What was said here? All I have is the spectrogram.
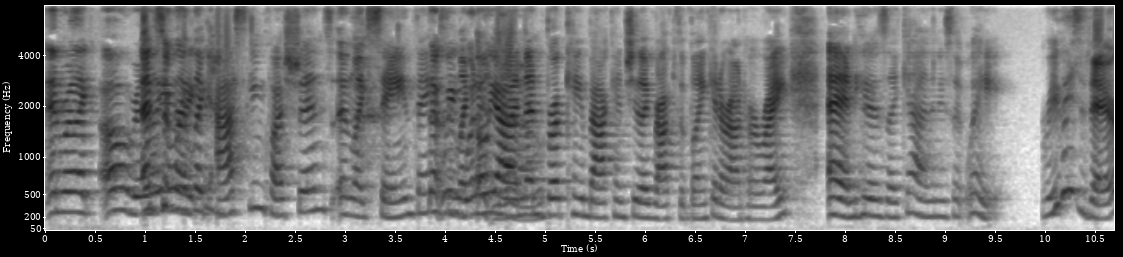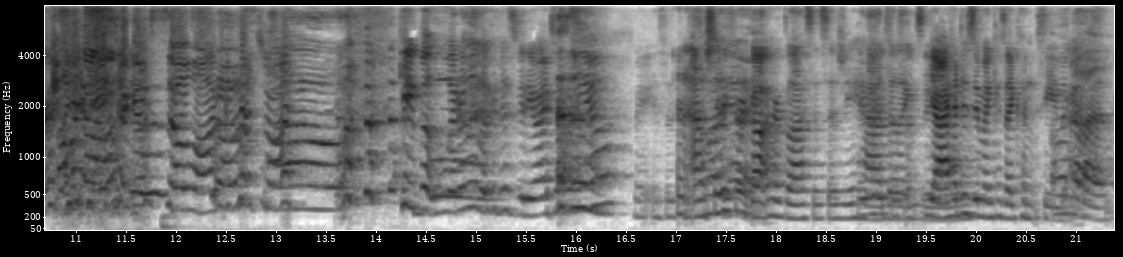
and we're like, oh, really? And so we're like asking questions and like saying things That we and like, oh wouldn't yeah. And then Brooke came back and she like wrapped the blanket around her, right? And he was like, yeah. And then he's like, wait, were you guys there? Oh my God. it took him so long to catch on. Slow. Okay, but literally look at this video I took of you. Wait, is it? And this Ashley Oh, yeah. forgot her glasses, so she Maybe had to like zoom. Yeah, I had to zoom in because I couldn't see Oh my god.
